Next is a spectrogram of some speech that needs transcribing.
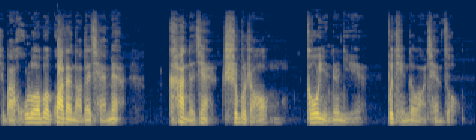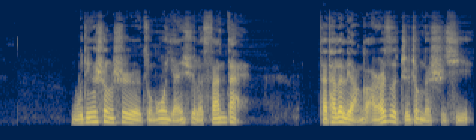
就把胡萝卜挂在脑袋前面，看得见吃不着，勾引着你不停的往前走。武丁盛世总共延续了三代，在他的两个儿子执政的时期，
